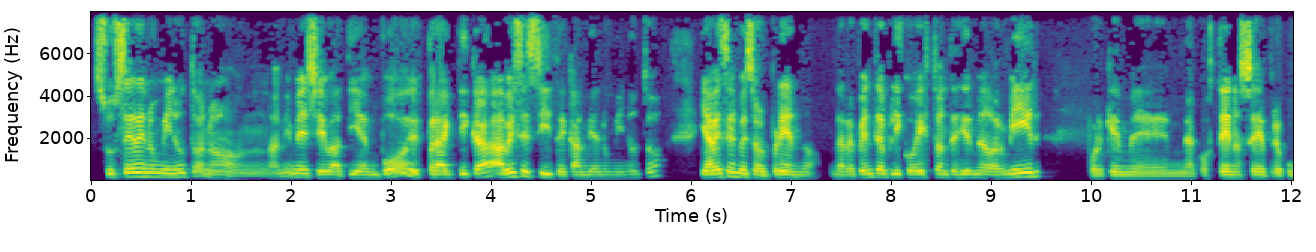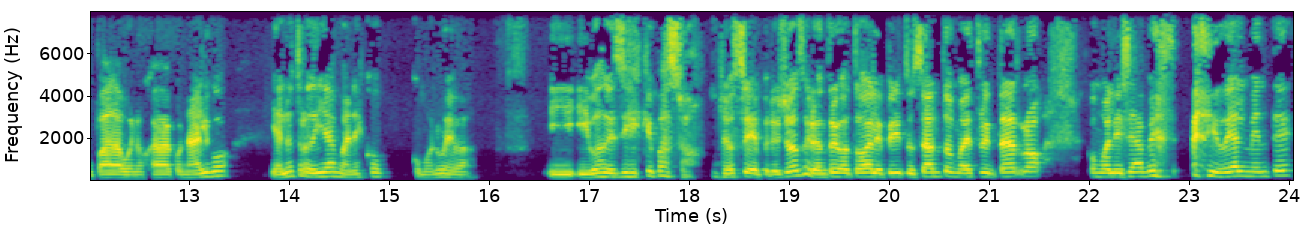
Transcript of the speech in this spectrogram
sucede en un minuto, no, a mí me lleva tiempo, es práctica, a veces sí te cambia en un minuto y a veces me sorprendo. De repente aplico esto antes de irme a dormir porque me, me acosté, no sé, preocupada o enojada con algo y al otro día amanezco como nueva. Y, vos decís, ¿qué pasó? No sé, pero yo se lo entrego todo al Espíritu Santo, Maestro Interno, como le llames, y realmente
